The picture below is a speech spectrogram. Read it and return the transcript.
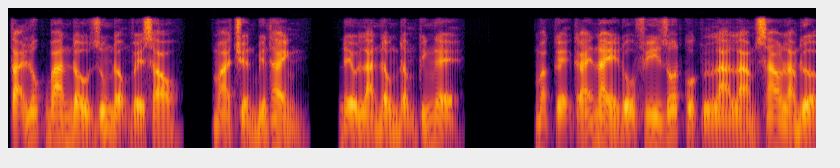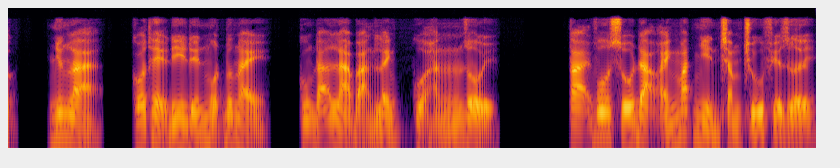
tại lúc ban đầu rung động về sau, mà chuyển biến thành, đều là nồng đậm kính nghệ. Mặc kệ cái này đỗ phi rốt cuộc là làm sao làm được, nhưng là, có thể đi đến một bước này, cũng đã là bản lãnh của hắn rồi tại vô số đạo ánh mắt nhìn chăm chú phía dưới,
